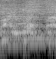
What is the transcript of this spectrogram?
Everybody with me!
